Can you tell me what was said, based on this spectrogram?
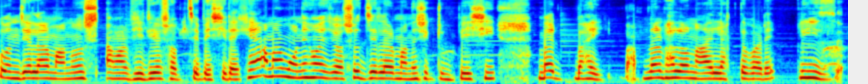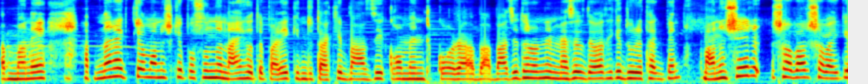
কোন জেলার মানুষ আমার ভিডিও সবচেয়ে বেশি দেখে। আমার মনে হয় যশোর জেলার মানুষ একটু বেশি। বাট ভাই, আপনার ভালো নাই লাগতে পারে। প্লিজ মানে আপনার একটা মানুষকে পছন্দ নাই হতে পারে, কিন্তু তাকে বাজে কমেন্ট করা বা বাজে ধরনের মেসেজ দেওয়া থেকে দূরে থাকবেন। মানুষের সবার সবাইকে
